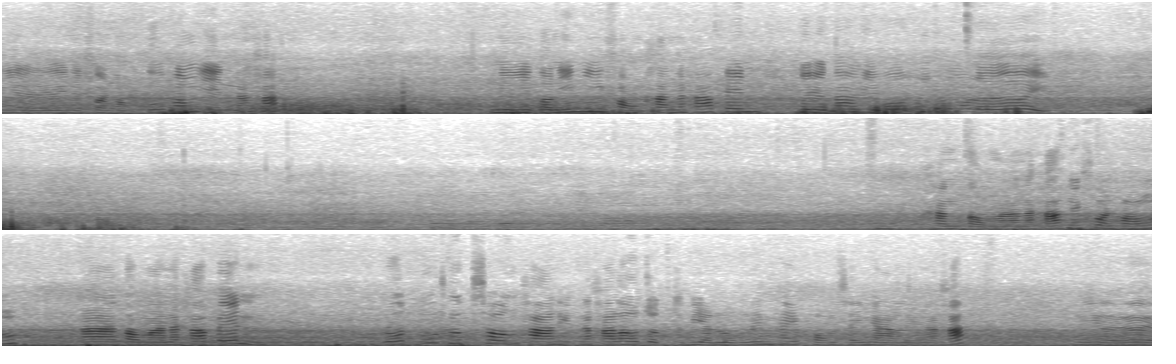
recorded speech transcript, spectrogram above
นี่เลยในส่วนของตู้ห้องเย็นนะคะ มี ตอนนี้มีสองคันนะคะ เป็น Toyota r e v o ทั้งคู่เลย คันต่อมานะคะ ในส่วนของอาต่อมานะคะเป็นรถตู้ทึบเชิงพาณิชย์นะคะ เราจดทะเบียนลงเล่มให้พร้อมใช้งานเลยนะคะ นี่เลย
